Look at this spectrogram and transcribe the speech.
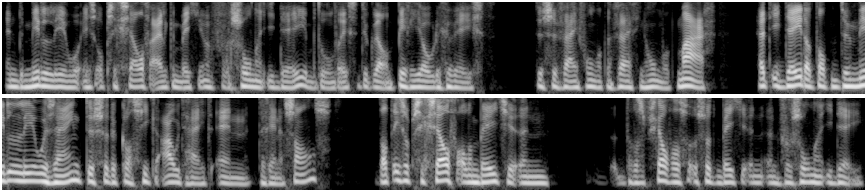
en de middeleeuwen is op zichzelf eigenlijk een beetje een verzonnen idee. Ik bedoel, er is natuurlijk wel een periode geweest tussen 500 en 1500. Maar het idee dat dat de middeleeuwen zijn tussen de klassieke oudheid en de renaissance, dat is op zichzelf al een beetje een, dat is op zichzelf al een soort beetje een, een verzonnen idee.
